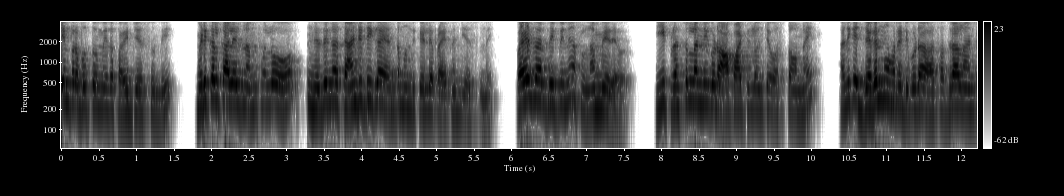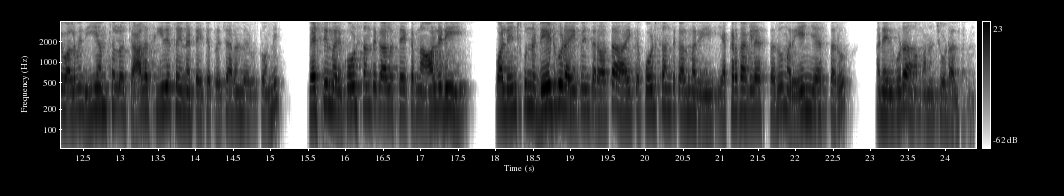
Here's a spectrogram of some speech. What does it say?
ఏం ప్రభుత్వం మీద ఫైట్ చేస్తుంది? మెడికల్ కాలేజీల అంశంలో నిజంగా శాంటిటీగా ఎంత ముందుకెళ్ళే ప్రయత్నం చేస్తుంది? వైఎస్ఆర్సీపీని అసలు నమ్మేది ఎవరు ఈ ప్రశ్నలన్నీ కూడా ఆ పార్టీలోంచే వస్తూ ఉన్నాయి. అందుకే జగన్మోహన్ రెడ్డి కూడా సజ్రా లాంటి వాళ్ళ మీద ఈ అంశంలో చాలా సీరియస్ అయినట్టయితే ప్రచారం జరుగుతోంది. లెట్సీ మరి కోడి సంతకాల సేకరణ ఆల్రెడీ వాళ్ళు ఎంచుకున్న డేట్ కూడా అయిపోయిన తర్వాత ఇక కోడి సంతకాలు మరి ఎక్కడ తగలేస్తారు? మరి ఏం చేస్తారు? అనేది కూడా మనం చూడాల్సింది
